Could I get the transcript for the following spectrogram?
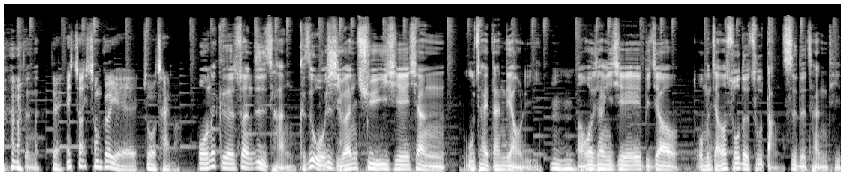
真的。对，哎，松松哥也做菜吗？我那个算日常，可是我喜欢去一些像无菜单料理，嗯嗯，啊，或者像一些比较我们讲到说得出档次的餐厅，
